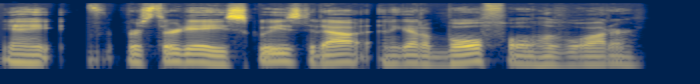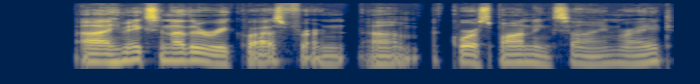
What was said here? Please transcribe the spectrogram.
Yeah, he, verse 38, he squeezed it out and he got a bowl full of water. Uh, he makes another request for an, um, a corresponding sign, right?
